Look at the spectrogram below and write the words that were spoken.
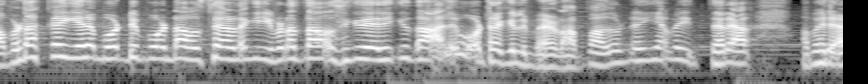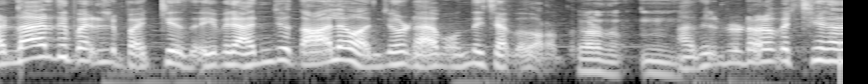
അവിടൊക്കെ ഇങ്ങനെ ബോട്ടിൽ പോകേണ്ട അവസ്ഥയാണെങ്കിൽ ഇവിടെ താമസിക്കുന്നത് എനിക്ക് നാല് ബോട്ടെങ്കിലും വേണം. അപ്പൊ അതുകൊണ്ട് എനിക്ക് അപ്പൊ ഇത്തരം അപ്പൊ രണ്ടായിരത്തി പേരിൽ പറ്റിയത് ഇവർ അഞ്ചോ നാലോ അഞ്ചോ ഡാം ഒന്നിച്ചങ്ങ് തുറന്നു. അതിനുള്ള. അതിനോട് പറ്റിയ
